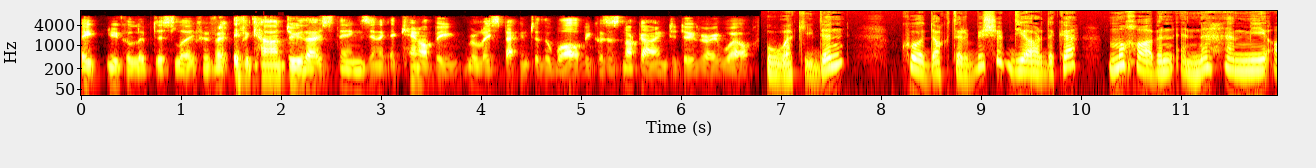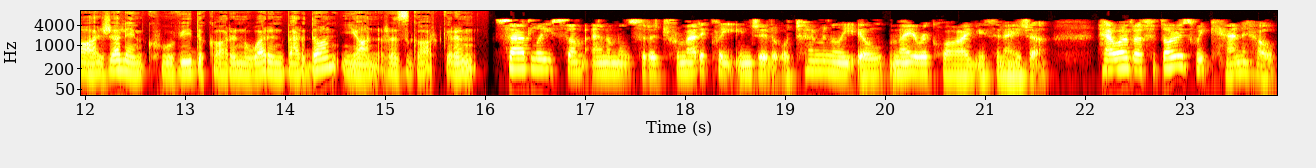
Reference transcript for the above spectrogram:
eat eucalyptus leaf. If it, if it can't do those things, then it, it cannot be released back into the wild because it's not going to do very well. وکیدن کو دکتر بیشپ دیار دکه مخابن نه همی آجلن کووی دکارن ورن بردان یان رزگار کرن. Sadly, some animals that are traumatically injured or terminally ill may require euthanasia. However, for those we can help,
